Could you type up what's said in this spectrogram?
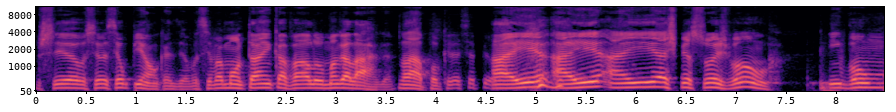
Você, você vai ser um peão, quer dizer, você vai montar em cavalo manga larga. Ah, pô, queria ser pior. Aí, aí, aí as pessoas vão e vão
